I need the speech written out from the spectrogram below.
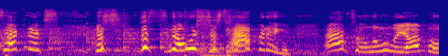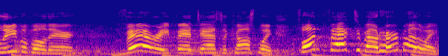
pyrotechnics. The, the snow is just happening. Absolutely unbelievable there. Very fantastic cosplay. Fun fact about her, by the way,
